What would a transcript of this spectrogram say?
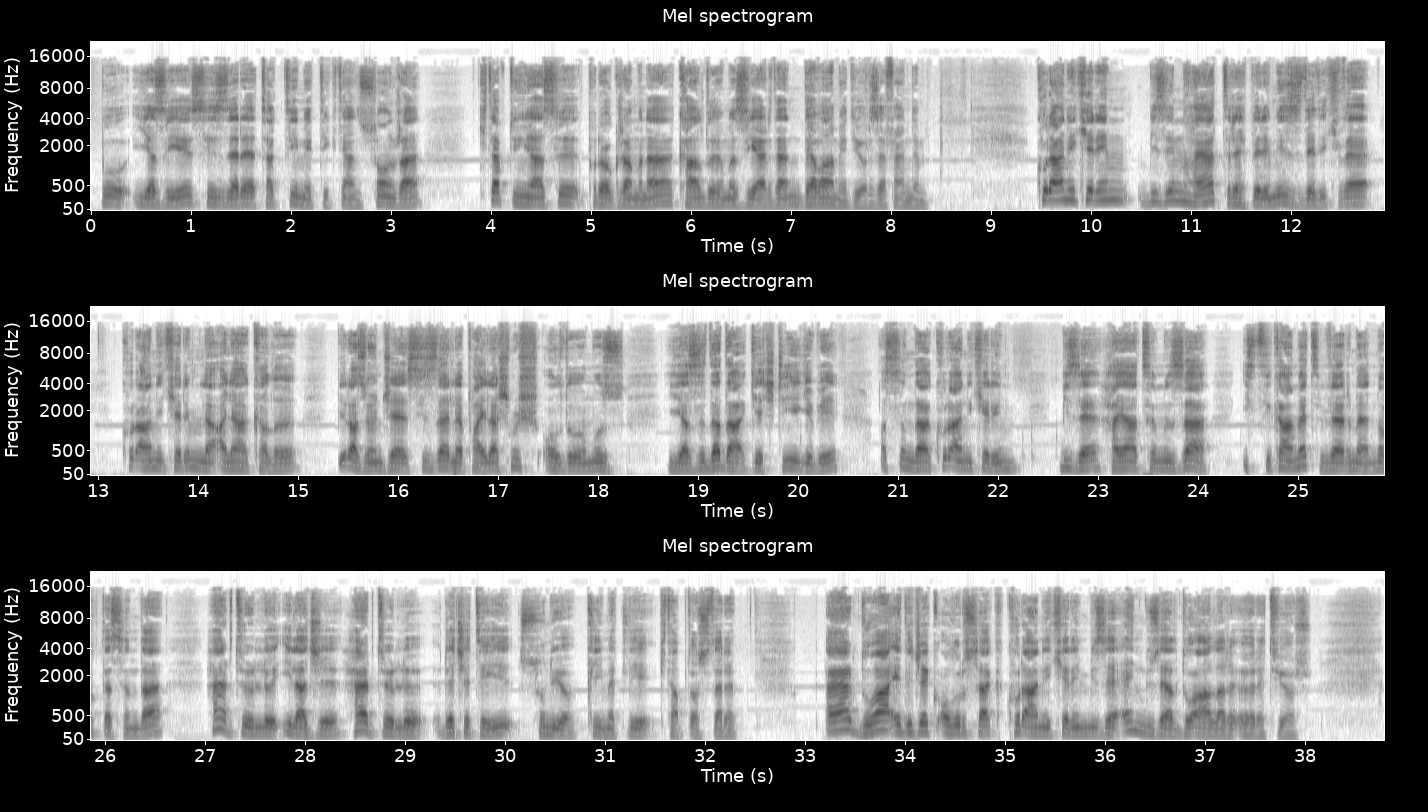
bu yazıyı sizlere takdim ettikten sonra Kitap Dünyası programına kaldığımız yerden devam ediyoruz efendim. Kur'an-ı Kerim bizim hayat rehberimiz dedik ve Kur'an-ı Kerim'le alakalı biraz önce sizlerle paylaşmış olduğumuz yazıda da geçtiği gibi aslında Kur'an-ı Kerim bize hayatımıza istikamet verme noktasında her türlü ilacı, her türlü reçeteyi sunuyor kıymetli kitap dostları. Eğer dua edecek olursak Kur'an-ı Kerim bize en güzel duaları öğretiyor.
